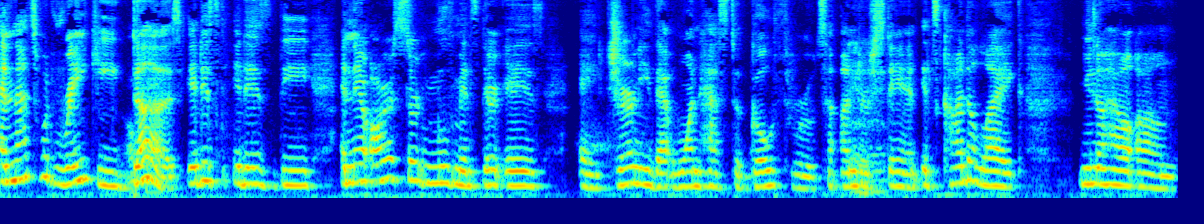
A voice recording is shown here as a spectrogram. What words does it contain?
And that's what Reiki Okay. does. It is it is the and there are certain movements, there is a journey that one has to go through to Mm-hmm. understand. It's kind of like you know how um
